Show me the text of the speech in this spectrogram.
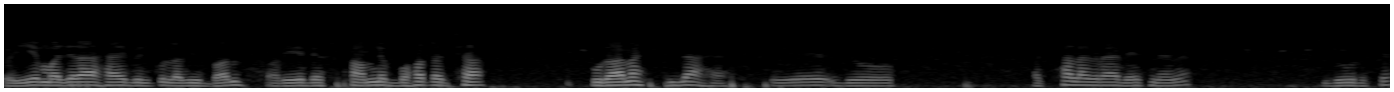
तो ये मजरा है बिल्कुल अभी बंद और ये देख, सामने बहुत अच्छा पुराना किला है। ये जो अच्छा लग रहा है देखने में। दूर से।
